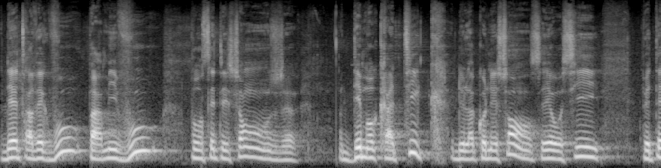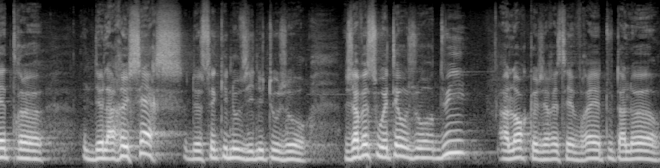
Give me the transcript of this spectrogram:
d'être avec vous, parmi vous, pour cet échange démocratique de la connaissance et aussi peut-être de la recherche de ce qui nous unit toujours. J'avais souhaité aujourd'hui, alors que je recevrai tout à l'heure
